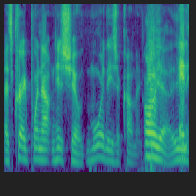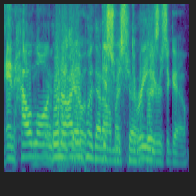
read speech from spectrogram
As Craig pointed out in his show, more of these are coming. oh yeah, and and how long? more. Well, no, we I didn't point that out This on my was show. three There's- years ago.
